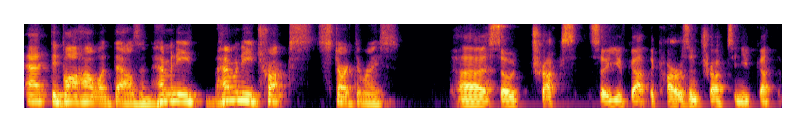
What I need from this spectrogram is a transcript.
at the Baja 1000? How many how many trucks start the race? Uh, so trucks. So you've got the cars and trucks, and you've got the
